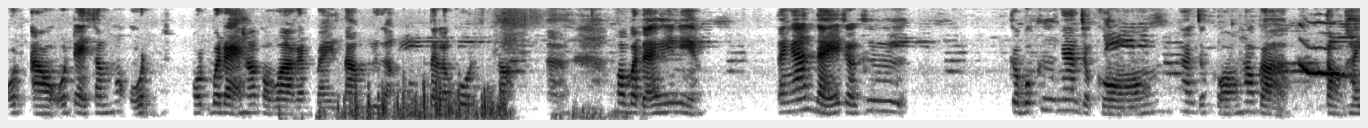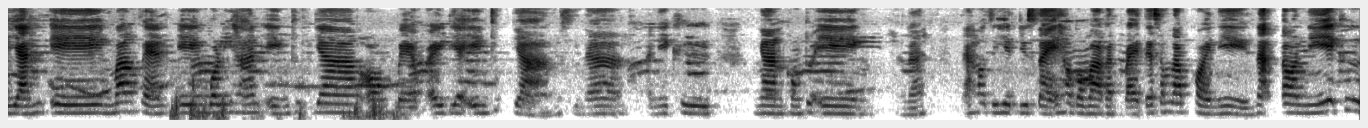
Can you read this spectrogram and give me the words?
อดเอา อดได้ส่ำเราอด อดบ่ได้เราก็ว่ากันไปตามเรื่องของแต่ละคนเนาะอ่าพอบัดใดนี่แต่งานใดก็คือก็บ่คืองานเจ้าของงานเจ้าของเราก็ต้องขยันเองวางแผนเองบริหารเองทุกอย่างออกแบบไอเดียเองทุกอย่างสินะ อันนี้คืองานของตัวเองนะ แต่เราสิเฮ็ดอยู่ไสเราก็ว่ากันไป แต่สำหรับข้อยนี่ณตอนนี้คือ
